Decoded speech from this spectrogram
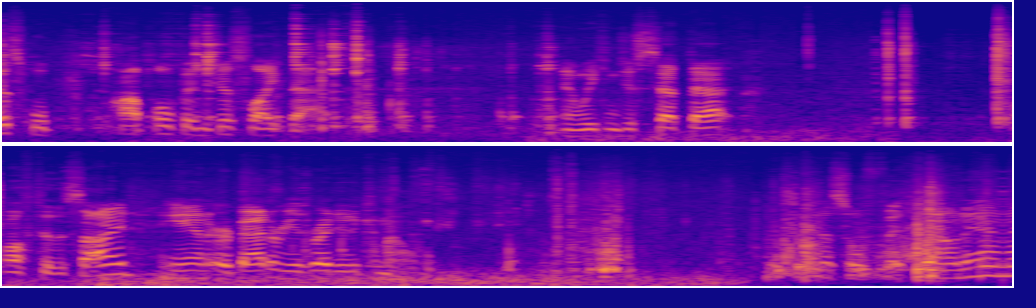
this will pop open just like that. And we can just set that off to the side and our battery is ready to come out. So this will fit down in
